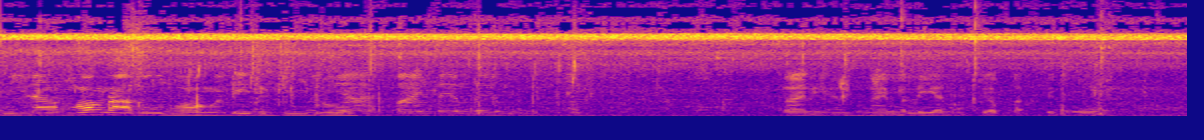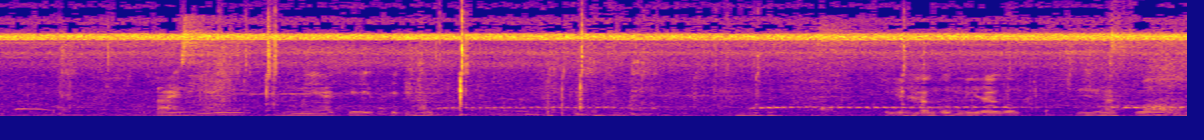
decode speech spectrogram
đi ra hoang đã bu hoàng đi được kỳ rồi tay này em ngày mà liền chưa bật cái ôm tay này mẹ chết thì thật đi ra cũng đi ra cũng đi ra cũng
